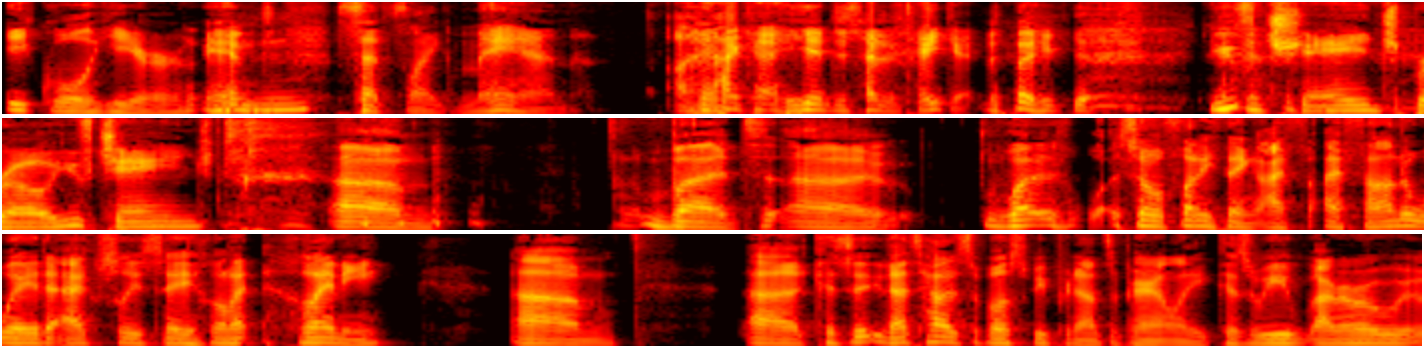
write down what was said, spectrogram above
equal here." And Mhm. Cett's like, "Man, I, I he just had to take it." like, You've changed, bro. You've changed. um, but uh, what? So funny thing, I, I found a way to actually say Heleni, um, because that's how it's supposed to be pronounced apparently. Because we, I remember we,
